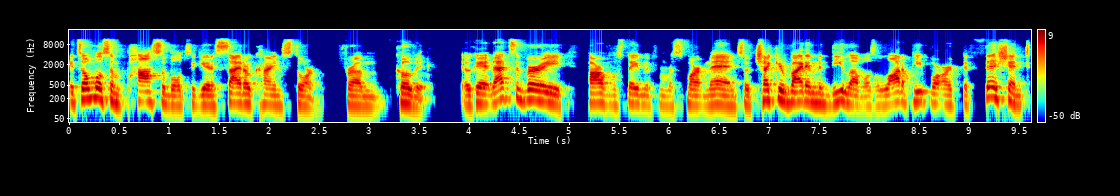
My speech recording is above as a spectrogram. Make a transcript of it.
it's almost impossible to get a cytokine storm from COVID. Okay, that's a very powerful statement from a smart man. So check your vitamin D levels. A lot of people are deficient.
